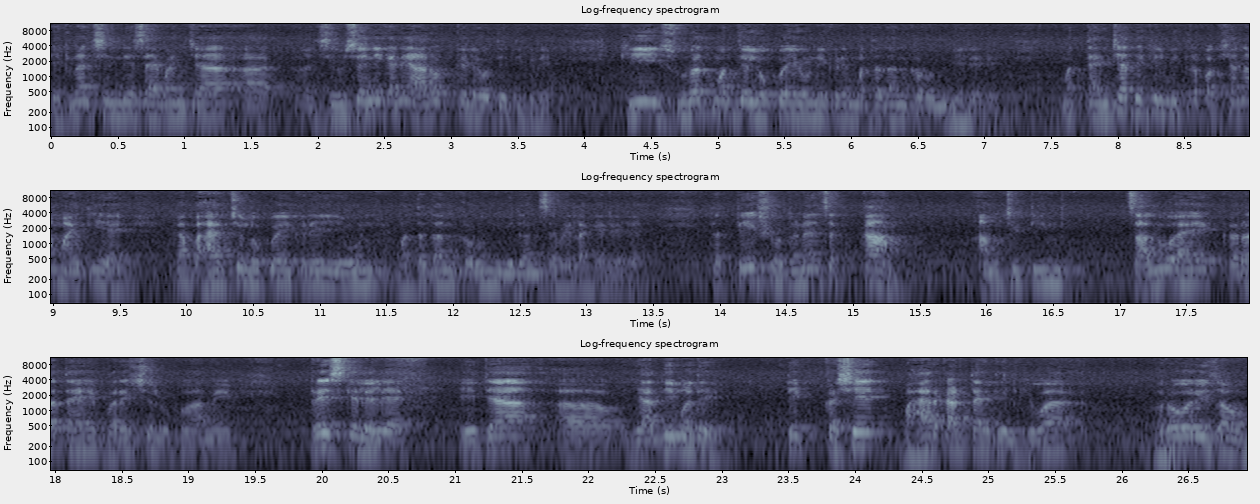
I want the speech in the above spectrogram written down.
एकनाथ शिंदे साहेबांच्या शिवसैनिकांनी आरोप केले होते तिकडे की सुरतमधले लोक येऊन इकडे मतदान करून गेलेले. मग त्यांच्या देखील मित्रपक्षांना माहिती आहे का बाहेरचे लोक इकडे येऊन मतदान करून विधानसभेला गेलेले आहेत. तर ते शोधण्याचं काम आमची टीम चालू आहे करत आहे. बरेचसे लोक आम्ही ट्रेस केलेले आहेत येत्या यादीमध्ये ते कसे बाहेर काढता येतील किंवा घरोघरी जाऊन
